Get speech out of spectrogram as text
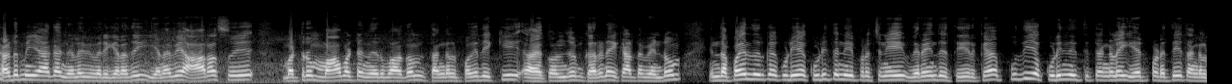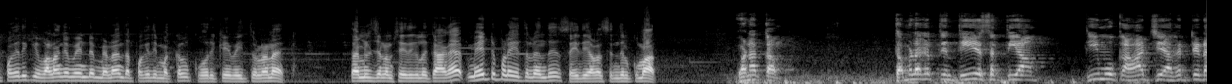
கடுமையாக நிலவி வருகிறது. எனவே அரசு மற்றும் மாவட்ட நிர்வாகம் தங்கள் பகுதிக்கு கொஞ்சம் கருணை காட்ட வேண்டும். இந்த பகுதியில் இருக்கக்கூடிய குடித்தண்ணீர் பிரச்சனையை விரைந்து தீர்க்க புதிய குடிநீர் திட்டங்களை ஏற்படுத்தி தங்கள் பகுதிக்கு வழங்க வேண்டும் என இந்த பகுதி மக்கள் கோரிக்கை வைத்துள்ளனர். தமிழ் ஜனம் செய்திகளுக்காக மேட்டுப்பாளையத்திலிருந்து செய்தியாளர் செந்தில்குமார். வணக்கம். தமிழகத்தின் தீய சக்தியாம் திமுக ஆட்சி அகற்றிட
